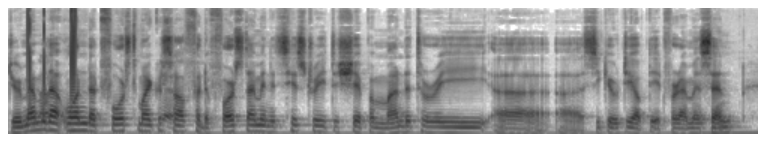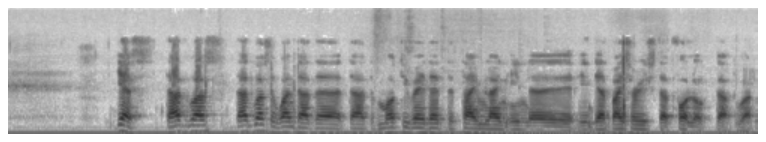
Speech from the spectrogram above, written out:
Do you remember that one that forced Microsoft yes. for the first time in its history to ship a mandatory uh, uh, security update for MSN? Yes, that was that was the one that uh, that motivated the timeline in the in the advisories that followed that one.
